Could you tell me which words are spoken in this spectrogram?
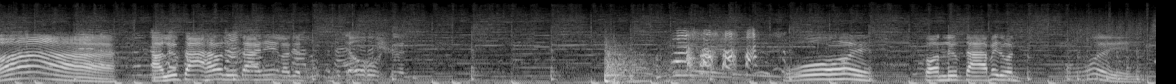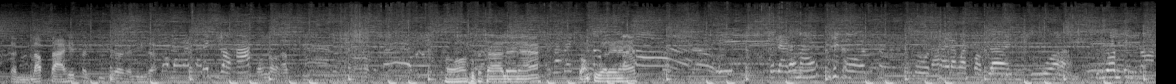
ว้าอ่าลืมตาครับลืมตานี่เราจะโอ้โหเกินโอ้ยก่อนลืมตาไม่โดนโอ้ยกันรับตาให้ตั้งชื่อกันดีแล้วต้องรอครับอ๋อตุ๊กตาเลยนะสองตัวเลยนะจะได้ไหมไม่โดนโดนให้รางวัลปลอบใจหนึ่งตัวโดนตีนอน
